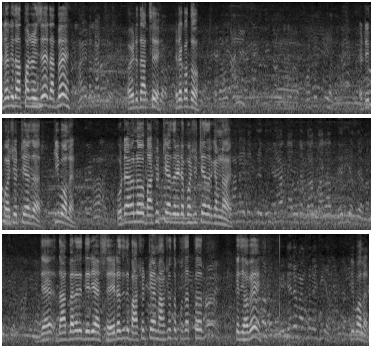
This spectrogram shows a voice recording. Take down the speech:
এটা কি দাঁত ফাঁস হয়েছে? দাঁতবে ও, এটা যাচ্ছে এটা কত? এটা পঁয়ষট্টি হাজার। কি বলেন? ওটা হলো বাষট্টি হাজার, এটা পঁয়ষট্টি হাজার কেমন হয়? দাঁত বেড়াতে দেরি আসছে। এটা যদি বাষট্টি হয়, মাংস তো পঁচাত্তর কেজি হবে? কি বলেন?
